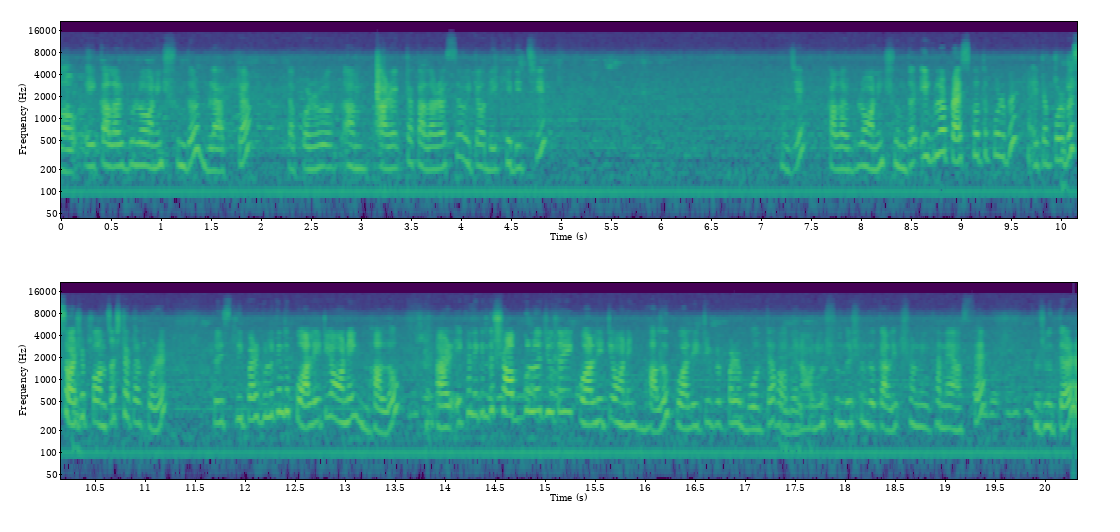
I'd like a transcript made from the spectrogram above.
ওয়াও এই কালারগুলো অনেক সুন্দর ব্ল্যাকটা তারপর আরও একটা কালার আছে, ওইটাও দেখিয়ে দিচ্ছি। যে কালারগুলো অনেক সুন্দর। এগুলোর প্রাইস কত পড়বে? এটা পড়বে ছয়শো পঞ্চাশ টাকা করে। তো এই স্লিপারগুলো কিন্তু কোয়ালিটি অনেক ভালো। আর এখানে কিন্তু সবগুলো জুতারই কোয়ালিটি অনেক ভালো। কোয়ালিটির ব্যাপারে বলতে হবে না। অনেক সুন্দর সুন্দর কালেকশন এখানে আছে জুতার।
